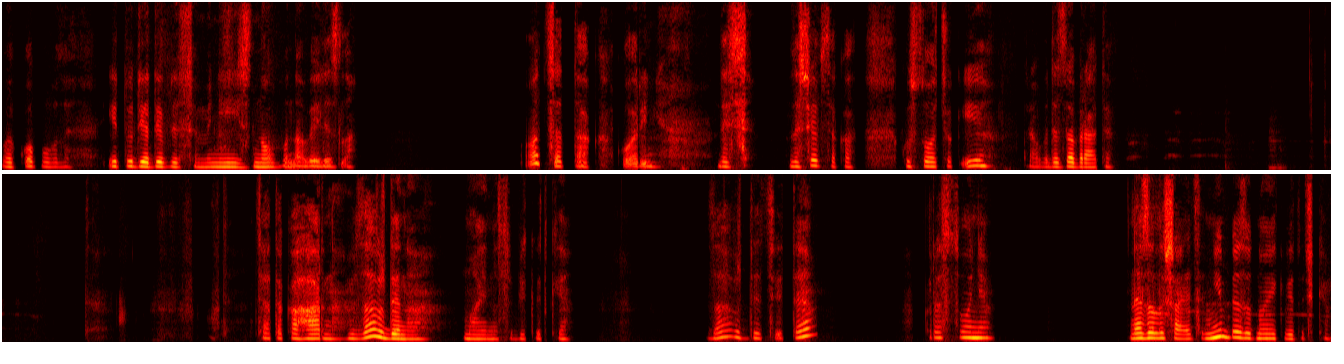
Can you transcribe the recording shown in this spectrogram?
викопували. І тут я дивлюся, мені знову вона вилізла. Оце так корінь. Десь лишився кусочок і треба буде забрати. Ця така гарна. Завжди на, має на собі квітки. Завжди цвіте красуня. Не залишається ні без одної квіточки.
